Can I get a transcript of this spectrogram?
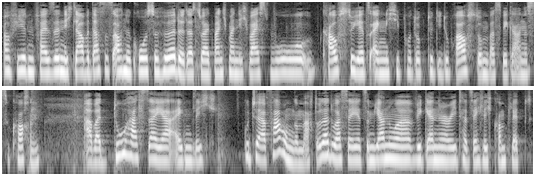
auf jeden Fall Sinn. Ich glaube, das ist auch eine große Hürde, dass du halt manchmal nicht weißt, wo kaufst du jetzt eigentlich die Produkte, die du brauchst, um was Veganes zu kochen. Aber du hast da ja eigentlich gute Erfahrungen gemacht, oder? Du hast ja jetzt im Januar Veganuary tatsächlich komplett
